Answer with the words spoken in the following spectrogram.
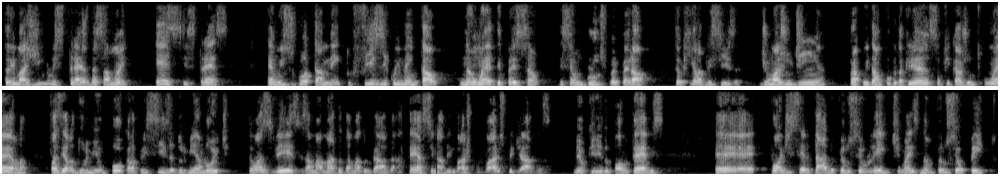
Então, imagine o estresse dessa mãe. Esse estresse é um esgotamento físico e mental, não é depressão. Esse é um blues puerperal. Então, o que ela precisa? De uma ajudinha para cuidar um pouco da criança, ficar junto com ela, fazer ela dormir um pouco, ela precisa dormir à noite. Então, às vezes, a mamada da madrugada, até assinado embaixo por vários pediatras, meu querido Paulo Teles, é, pode ser dado pelo seu leite, mas não pelo seu peito,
